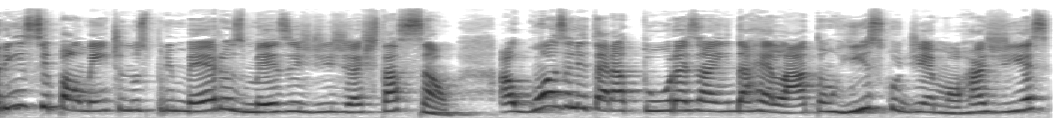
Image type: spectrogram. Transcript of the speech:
principalmente nos primeiros meses de gestação. Algumas literaturas ainda relatam risco de hemorragias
